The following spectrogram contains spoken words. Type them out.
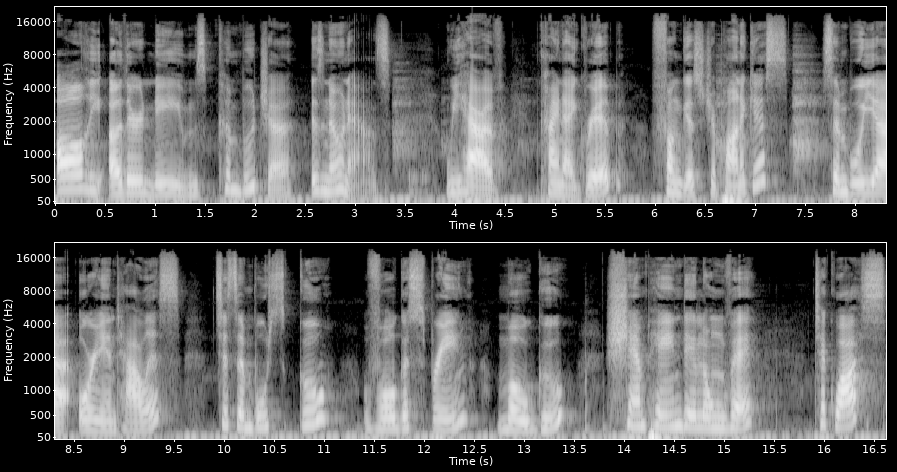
all the other names kombucha is known as. We have Kainai grib, Fungus japonicus, Cembulla orientalis, Tsitsimbusku, Volga spring, Mogu, Champagne de Longue, Tequas,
